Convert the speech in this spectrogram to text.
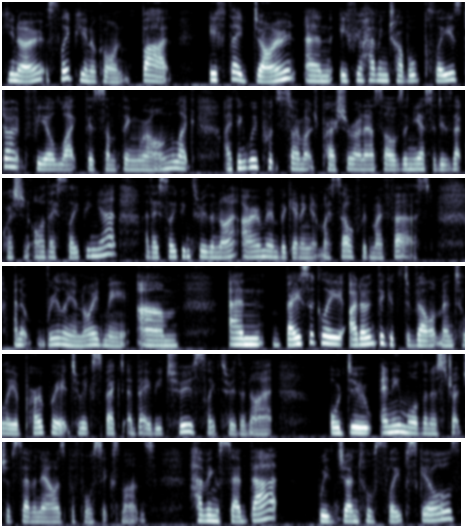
You know, sleep unicorn. But if they don't, and if you're having trouble, please don't feel like there's something wrong. Like, I think we put so much pressure on ourselves. And yes, it is that question oh, are they sleeping yet? Are they sleeping through the night? I remember getting it myself with my first, and it really annoyed me. Um, and basically, I don't think it's developmentally appropriate to expect a baby to sleep through the night or do any more than a stretch of seven hours before six months. Having said that, with gentle sleep skills,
